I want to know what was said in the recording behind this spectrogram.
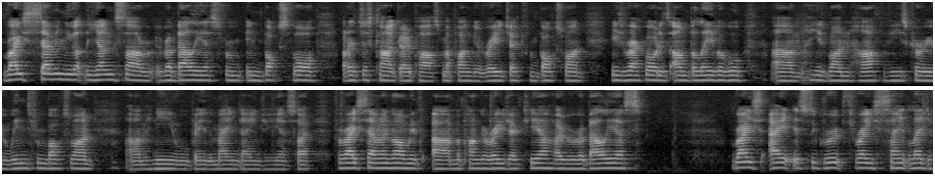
Race seven, you got the young star Rebellious from in box four, but I just can't go past Mapunga Reject from box one. His record is unbelievable. Um, he's won half of his career wins from box one, um, and he will be the main danger here. So for race seven, I'm going with uh, Mapunga Reject here over Rebellious. Race 8 is the Group 3 St. Leger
